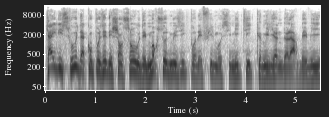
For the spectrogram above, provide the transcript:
Kyle Eastwood a composé des chansons ou des morceaux de musique pour des films aussi mythiques que Million Dollar Baby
